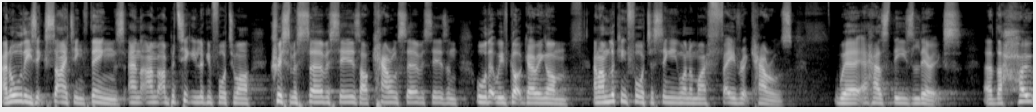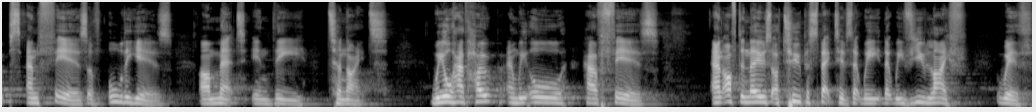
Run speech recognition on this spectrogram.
and all these exciting things. And I'm, I'm particularly looking forward to our Christmas services, our carol services, and all that we've got going on. And I'm looking forward to singing one of my favorite carols where it has these lyrics uh, The hopes and fears of all the years are met in thee tonight. We all have hope and we all have fears. And often those are two perspectives that we, that we view life with.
